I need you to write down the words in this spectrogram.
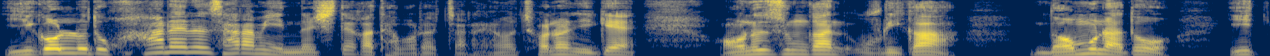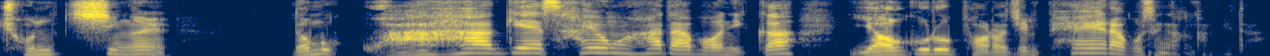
이걸로도 화내는 사람이 있는 시대가 돼버렸잖아요. 저는 이게 어느 순간 우리가 너무나도 이 존칭을 너무 과하게 사용하다 보니까 역으로 벌어진 폐해라고 생각합니다.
